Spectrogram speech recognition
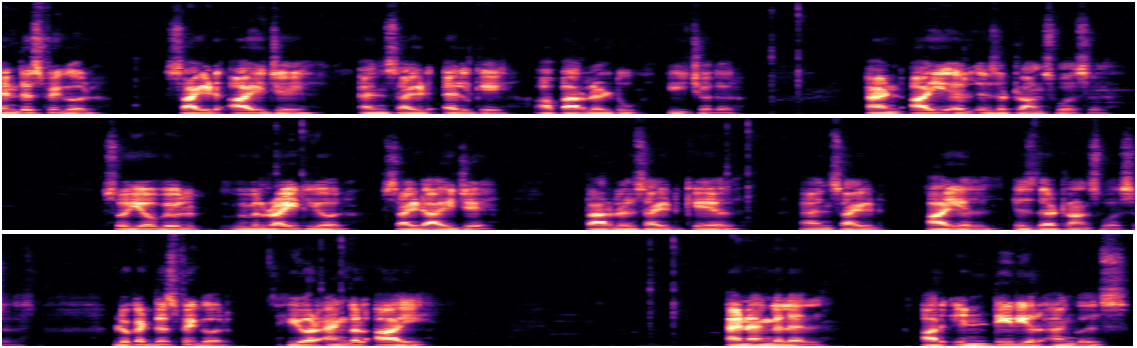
In this figure, side IJ and side LK are parallel to each other and IL is a transversal. So here we will, we will write here side IJ parallel side KL and side IL is the transversal. Look at this figure. Here angle I and angle L are interior angles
